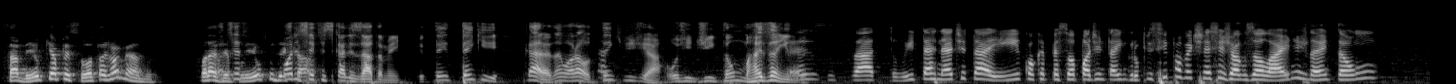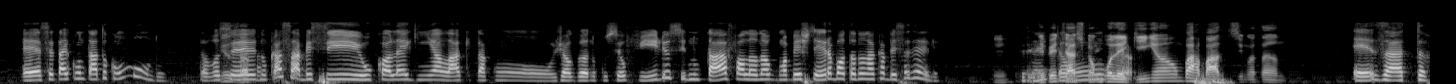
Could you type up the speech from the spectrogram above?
Saber o que a pessoa tá jogando. Por pode exemplo, ser, eu fui deixar... Pode ser fiscalizar também. Tem, tem que Cara, na moral, tem que vigiar. Hoje em dia, então, mais ainda. Exato. A internet tá aí, qualquer pessoa pode entrar em grupo, principalmente nesses jogos online, né? Então, é, você tá em contato com o mundo. Então você nunca sabe se o coleguinha lá que tá com, jogando com seu filho, se não tá falando alguma besteira, botando na cabeça dele. Sim. De repente então, acha que é um coleguinha ou um barbado de 50 anos. Exato.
